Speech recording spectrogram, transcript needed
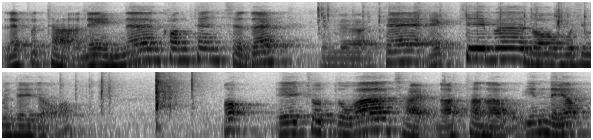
레프트 안에 있는 컨텐츠들 얘들한테 액티브 넣어보시면 되죠 어? 1초 동안 잘 나타나고 있네요.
